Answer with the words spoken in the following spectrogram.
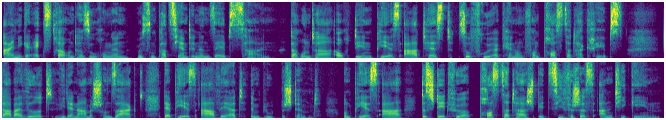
Einige Extrauntersuchungen müssen Patientinnen selbst zahlen, darunter auch den PSA-Test zur Früherkennung von Prostatakrebs. Dabei wird, wie der Name schon sagt, der PSA-Wert im Blut bestimmt. Und PSA, das steht für prostataspezifisches Antigen.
